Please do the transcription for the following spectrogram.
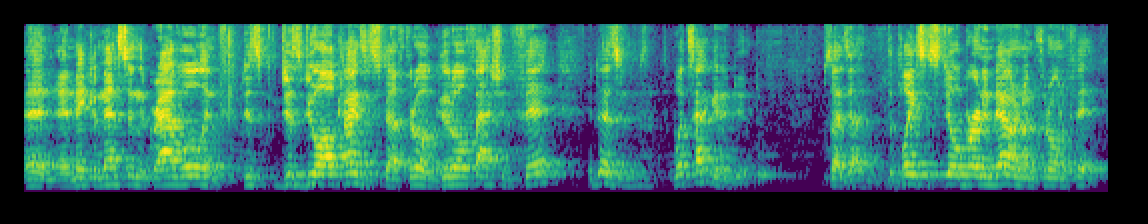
and, and make a mess in the gravel and just, just do all kinds of stuff. Throw a good old fashioned fit. It doesn't, what's that going to do? Besides that, the place is still burning down and I'm throwing a fit.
